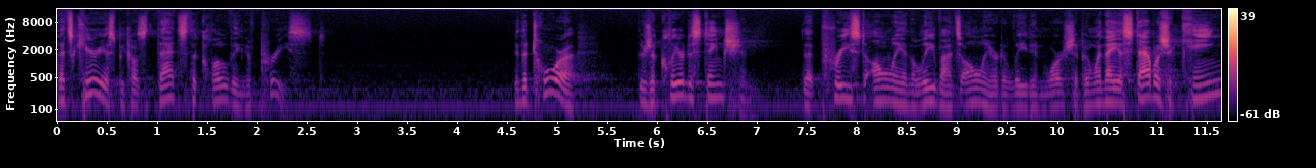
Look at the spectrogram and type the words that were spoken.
That's curious because that's the clothing of priest. In the Torah, there's a clear distinction that priests only and the Levites only are to lead in worship. And when they establish a king,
